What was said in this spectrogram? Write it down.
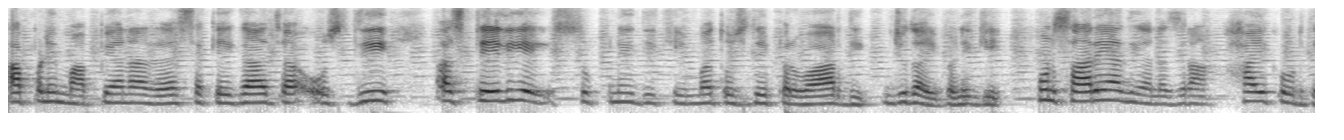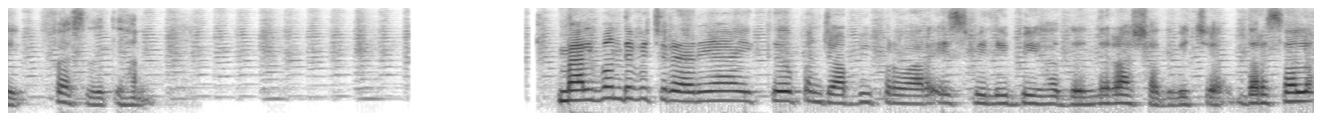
ਆਪਣੇ ਮਾਪਿਆਂ ਨਾਲ ਰਹਿ ਸਕੇਗਾ ਜਾਂ ਉਸ ਦੀ ਆਸਟ੍ਰੇਲੀਆਈ ਸੁਪਨੇ ਦੀ ਕੀਮਤ ਉਸ ਦੇ ਪਰਿਵਾਰ ਦੀ ਜੁਦਾਈ ਬਣੇਗੀ। ਹੁਣ ਸਾਰਿਆਂ ਦੀਆਂ ਨਜ਼ਰਾਂ ਹਾਈ ਕੋਰਟ ਦੇ ਫੈਸਲੇ ਤੇ ਹਨ। ਮੈਲਬੌਰਨ ਦੇ ਵਿੱਚ ਰਹਿ ਰਿਹਾ ਇੱਕ ਪੰਜਾਬੀ ਪਰਿਵਾਰ ਇਸ ਵੇਲੇ ਬੇਹੱਦ ਨਿਰਾਸ਼ਾ ਦੇ ਵਿੱਚ ਹੈ। ਦਰਅਸਲ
